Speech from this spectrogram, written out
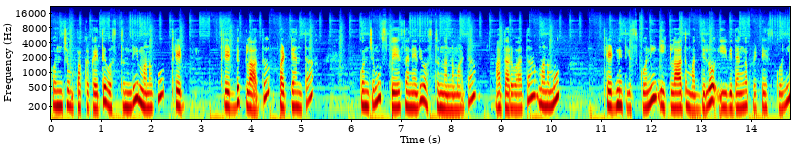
కొంచెం పక్కకైతే వస్తుంది. మనకు థ్రెడ్ థ్రెడ్ క్లాత్ పట్టేంత కొంచెము స్పేస్ అనేది వస్తుందన్నమాట. ఆ తర్వాత మనము థ్రెడ్ని తీసుకొని ఈ క్లాత్ మధ్యలో ఈ విధంగా పెట్టేసుకొని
